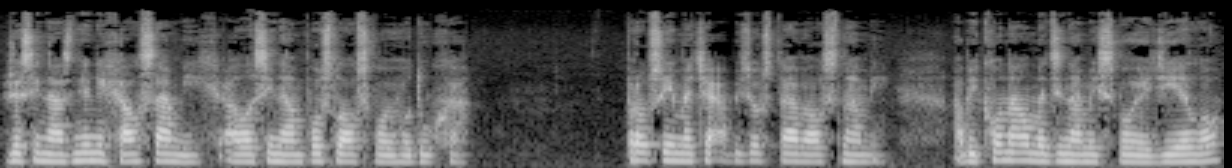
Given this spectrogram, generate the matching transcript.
že si nás nenechal samých, ale si nám poslal svojho ducha. Prosíme ťa, aby zostával s nami, aby konal medzi nami svoje dielo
